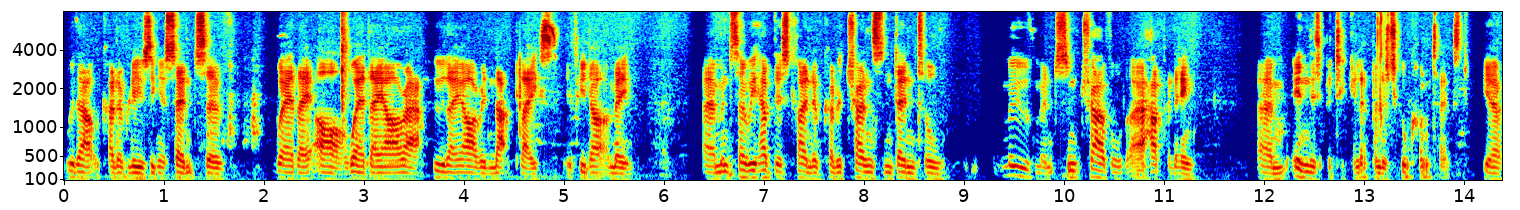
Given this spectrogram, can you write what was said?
without kind of losing a sense of where they are, where they are at, who they are in that place, if you know what I mean. Um, and so we have this kind of kind of transcendental movements and travel that are happening um, in this particular political context. Yeah.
